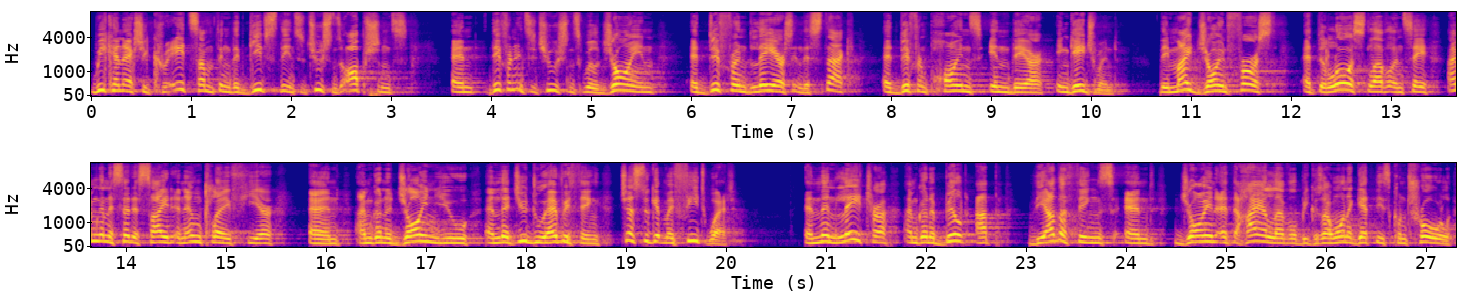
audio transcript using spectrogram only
we can actually create something that gives the institutions options and different institutions will join at different layers in the stack at different points in their engagement. They might join first at the lowest level and say, I'm going to set aside an enclave here and I'm going to join you and let you do everything just to get my feet wet. And then later, I'm going to build up the other things and join at the higher level because I want to get this control.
